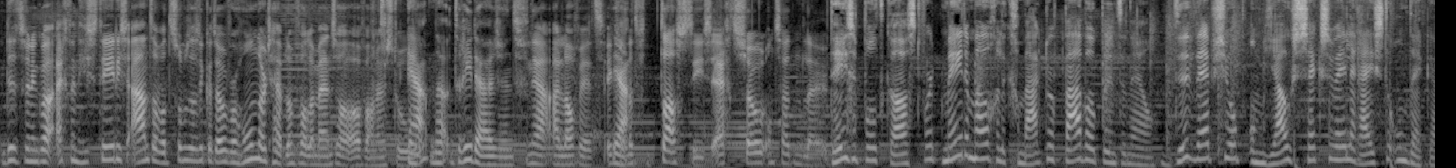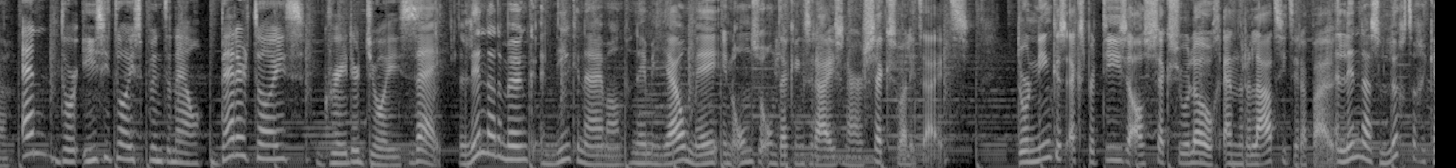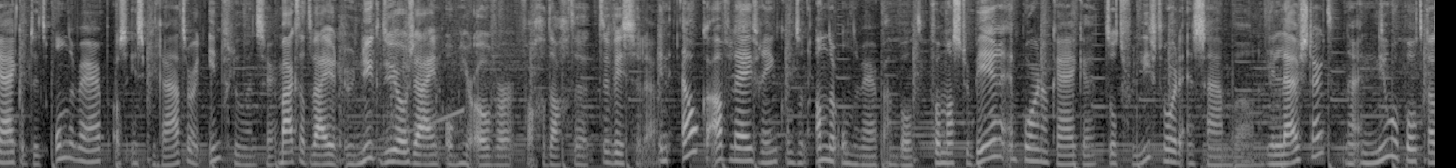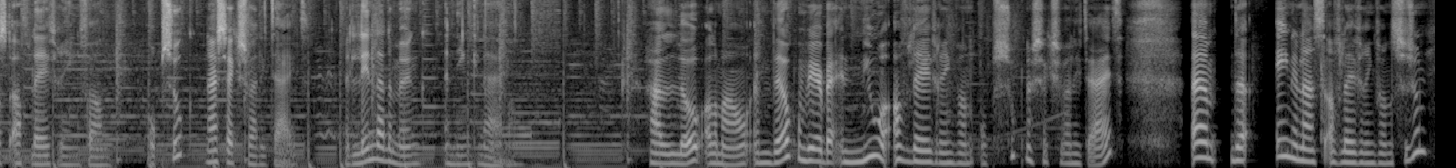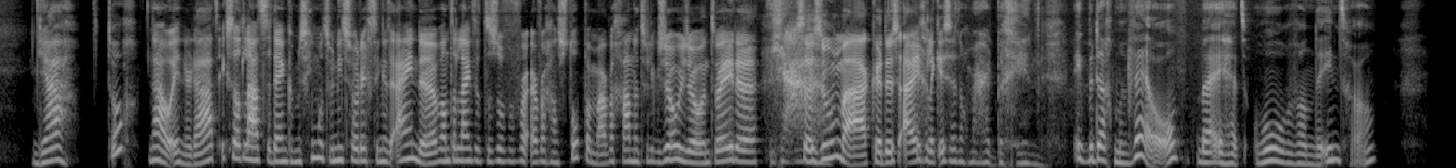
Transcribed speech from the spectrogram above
dit vind ik wel echt een hysterisch aantal. Want soms als ik het over 100 heb, dan vallen mensen al van hun stoel. Ja, nou 3000. Ja, I love it. Ik Ja. vind het fantastisch. Echt zo ontzettend leuk. Deze podcast wordt mede mogelijk gemaakt door pabo.nl, de webshop om jouw seksuele reis te ontdekken. En door easytoys.nl. Better toys, greater joys. Wij, Linda de Munk en Nienke Nijman, nemen jou mee in onze ontdekkingsreis naar seksualiteit. Door Nienkes expertise als seksuoloog en relatietherapeut en Linda's luchtige kijk op dit onderwerp als inspirator en influencer maakt dat wij een uniek duo zijn om hierover van gedachten te wisselen. In elke aflevering komt een ander onderwerp aan bod. Van masturberen en porno kijken tot verliefd worden en samenwonen. Je luistert naar een nieuwe podcastaflevering van Op zoek naar seksualiteit. Met Linda de Munk en Nienke Nijman. Hallo allemaal en welkom weer bij een nieuwe aflevering van Op zoek naar seksualiteit. Ehm, de ene laatste aflevering van het seizoen, Ja, toch? nou inderdaad. Ik zat laatst te denken, misschien moeten we niet zo richting het einde. Want dan lijkt het alsof we forever gaan stoppen. Maar we gaan natuurlijk sowieso een tweede seizoen maken. Dus eigenlijk is het nog maar het begin. Ik bedacht me wel bij het horen van de intro.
